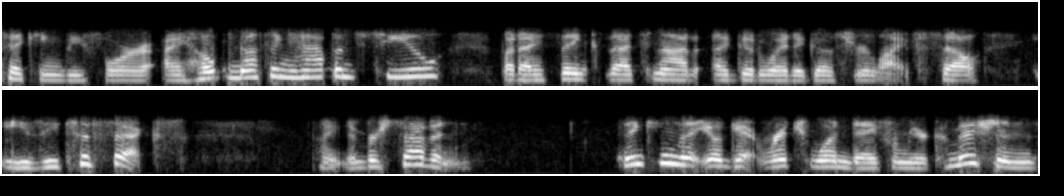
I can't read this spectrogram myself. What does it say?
ticking before I hope nothing happens to you, but I think that's not a good way to go through life. So easy to fix. Point number 7. Thinking that you'll get rich one day from your commissions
